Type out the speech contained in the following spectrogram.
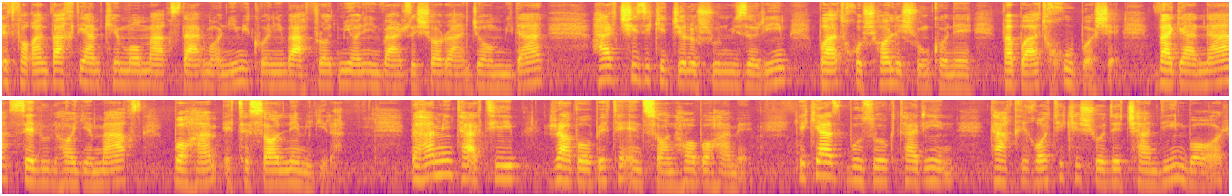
اتفاقا وقتی هم که ما مغز درمانی می‌کنیم و افراد میان این ورزش ها رو انجام میدن هر چیزی که جلوشون می‌ذاریم باید خوشحالشون کنه و باید خوب باشه. وگرنه سلول های مغز با هم اتصال نمی‌گیرن. به همین ترتیب روابط انسان ها با همه. یکی از بزرگترین تحقیقاتی که شده چندین بار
